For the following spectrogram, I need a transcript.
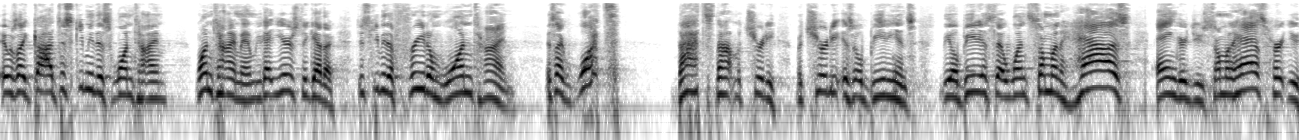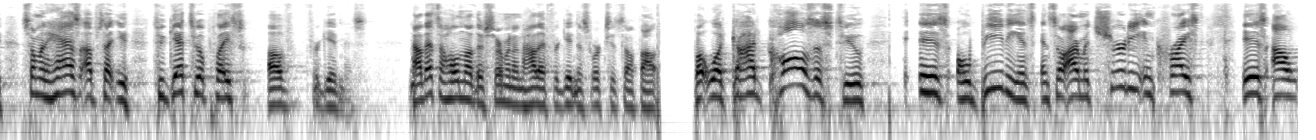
it was like, God, just give me this one time. One time, man. We got years together. Just give me the freedom one time. It's like, what? That's not maturity. Maturity is obedience. The obedience that when someone has angered you, someone has hurt you, someone has upset you, to get to a place of forgiveness. Now that's a whole nother sermon on how that forgiveness works itself out. But what God calls us to is obedience. And so our maturity in Christ is our,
